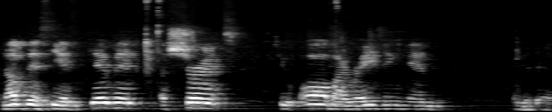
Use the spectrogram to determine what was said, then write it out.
And of this he has given assurance to all by raising him from the dead.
